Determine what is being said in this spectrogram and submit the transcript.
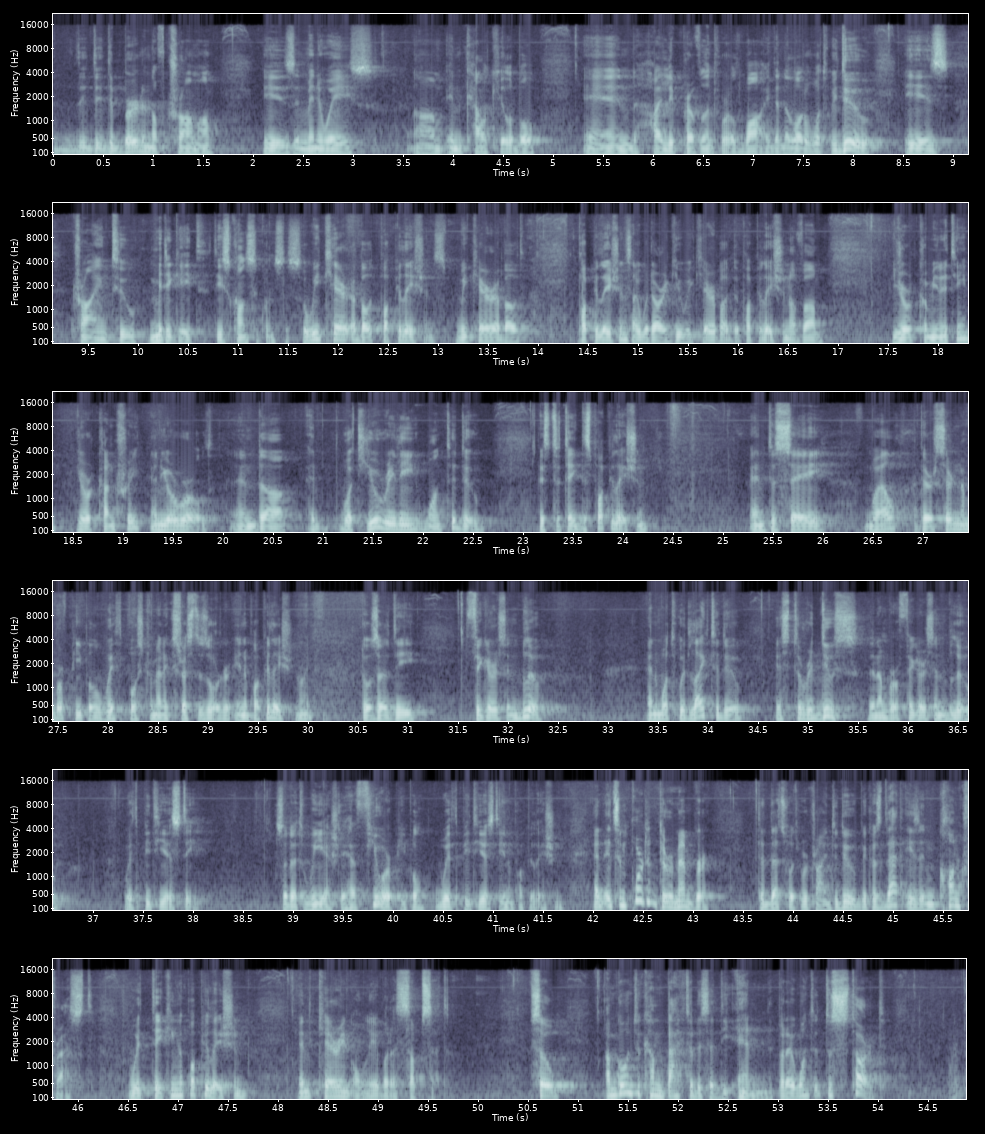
the, the, burden of trauma is in many ways um, incalculable and highly prevalent worldwide. And a lot of what we do is trying to mitigate these consequences. So we care about populations. We care about populations. I would argue we care about the population of um, your community, your country, and your world. And uh, what you really want to do is to take this population and to say, well, there are a certain number of people with post-traumatic stress disorder in a population, right? Those are the figures in blue. And what we'd like to do is to reduce the number of figures in blue with PTSD so that we actually have fewer people with PTSD in a population. And it's important to remember that that's what we're trying to do because that is in contrast with taking a population and caring only about a subset. So I'm going to come back to this at the end, but I wanted to start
